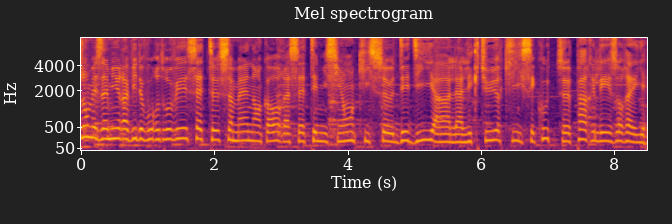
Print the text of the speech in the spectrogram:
Bonjour mes amis, ravi de vous retrouver cette semaine encore à cette émission qui se dédie à la lecture qui s'écoute par les oreilles.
